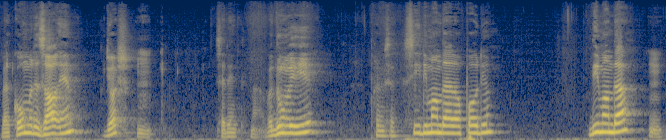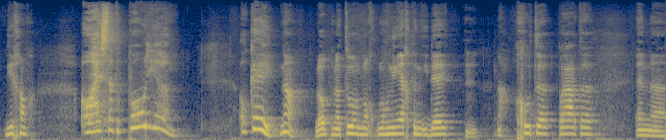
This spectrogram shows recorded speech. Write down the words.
Wij komen de zaal in, Josh. Hmm. Zij denkt, nou, wat doen we hier? Op een gegeven moment zegt, zie je die man daar op het podium? Die man daar? Hmm. Die gaan... Oh, hij staat op het podium! Oké, nou, loop ik naartoe, nog, nog niet echt een idee. Hmm. Nou, groeten, praten. En eh,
